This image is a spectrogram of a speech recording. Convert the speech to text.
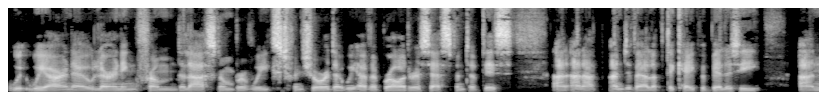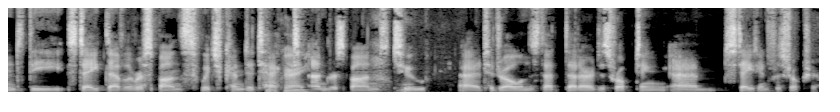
we, we are now learning from the last number of weeks to ensure that we have a broader assessment of this and and, and develop the capability and the state level response, which can detect okay. and respond to. Uh, to drones that, that are disrupting um, state infrastructure.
